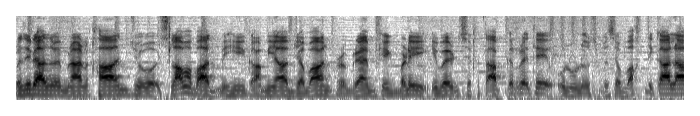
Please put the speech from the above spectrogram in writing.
वज़ी अजम इमरान खान, जो इस्लामाबाद में ही कामयाब जवान प्रोग्राम के एक बड़े इवेंट से ख़िताब कर रहे थे, उन्होंने उसमें से वक्त निकाला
